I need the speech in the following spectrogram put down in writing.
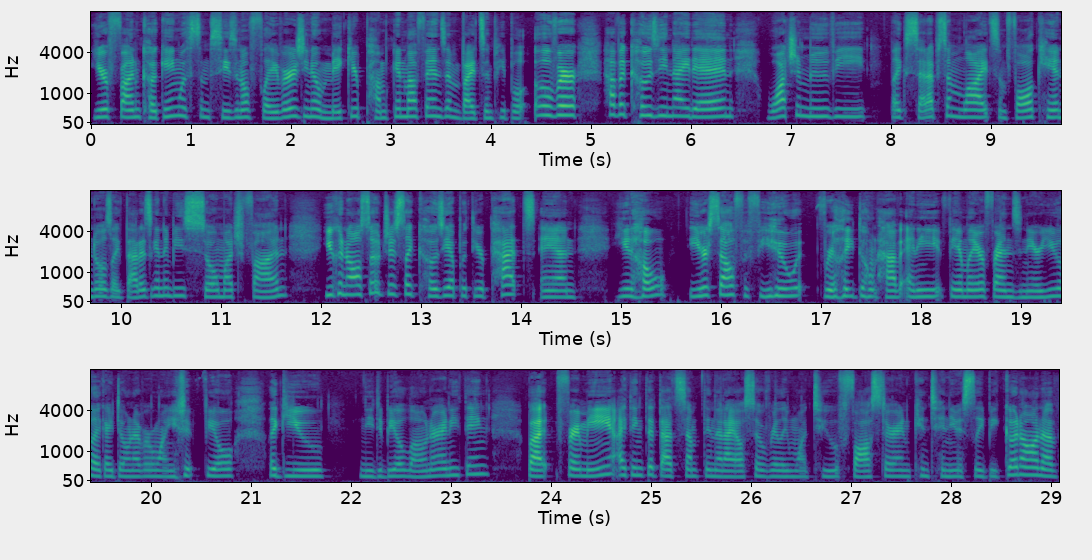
your fun cooking with some seasonal flavors. You know, make your pumpkin muffins, invite some people over, have a cozy night in, watch a movie like set up some lights, some fall candles. Like that is going to be so much fun. You can also just like cozy up with your pets and, you know, yourself if you really don't have any family or friends near you. Like I don't ever want you to feel like you need to be alone or anything. But for me, I think that that's something that I also really want to foster and continuously be good on of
